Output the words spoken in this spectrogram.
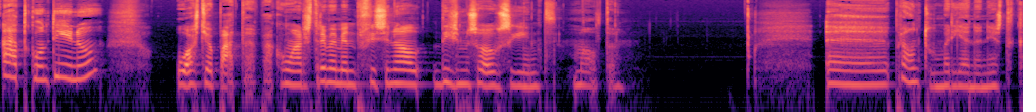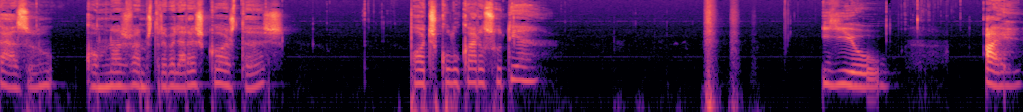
ato contínuo, o osteopata, pá, com um ar extremamente profissional, diz-me só o seguinte, malta. Uh, pronto, Mariana, neste caso, como nós vamos trabalhar as costas, podes colocar o sutiã. E eu, ai,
